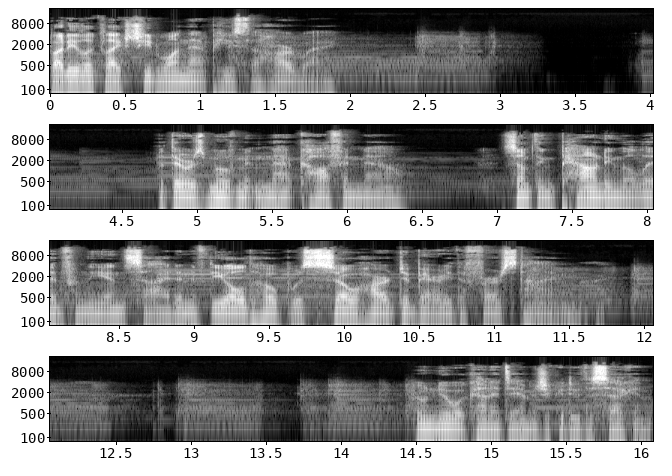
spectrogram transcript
Buddy looked like she'd won that piece the hard way. But there was movement in that coffin now. Something pounding the lid from the inside, and if the old hope was so hard to bury the first time, who knew what kind of damage it could do the second?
